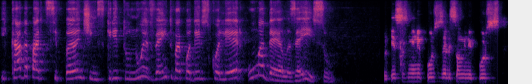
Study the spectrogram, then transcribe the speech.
e cada participante inscrito no evento vai poder escolher uma delas, é isso? Porque esses mini cursos, eles são mini cursos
